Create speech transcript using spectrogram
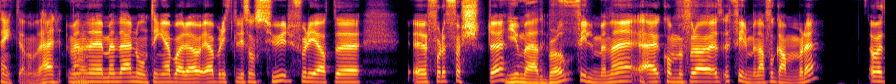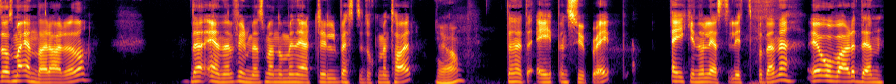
tenkt gjennom det her. Men, eh, men det er noen ting jeg bare Jeg har blitt litt sånn sur, fordi at eh, eh, For det første You mad bro? Filmene er, fra Filmene er for gamle. Og vet du hva som er enda rarere, da? Den ene filmen som er nominert til beste dokumentar, Ja. den heter Ape and Super Ape. Jeg gikk inn og leste litt på den, jeg. Ja, og hva er det den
